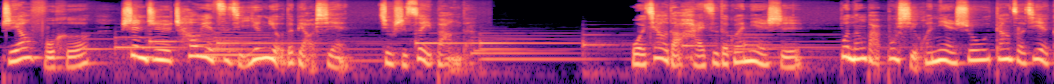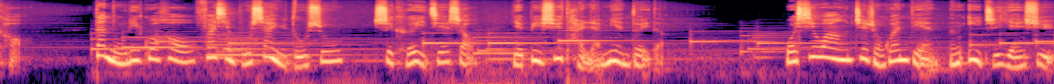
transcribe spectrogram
只要符合甚至超越自己应有的表现，就是最棒的。我教导孩子的观念是：不能把不喜欢念书当作借口，但努力过后发现不善于读书是可以接受，也必须坦然面对的。我希望这种观点能一直延续，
